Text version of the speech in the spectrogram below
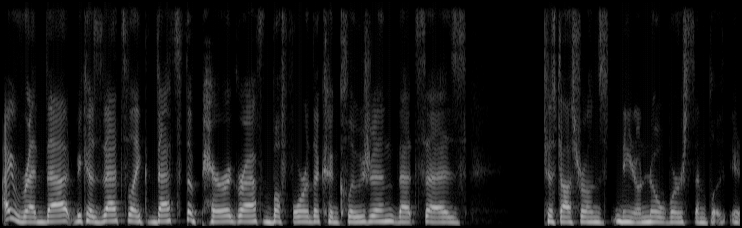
I read that because that's like, that's the paragraph before the conclusion that says testosterone's, you know, no worse than eh,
